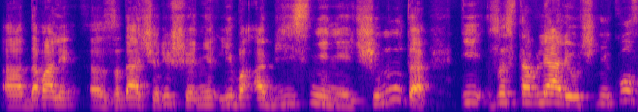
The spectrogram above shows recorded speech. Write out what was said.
а, давали а, задачи решения, либо объяснение чему-то и заставляли учеников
